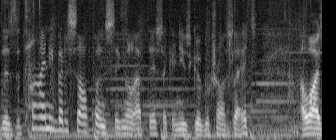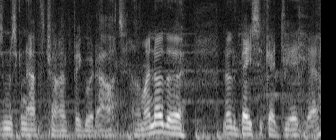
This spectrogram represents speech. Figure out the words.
there's a tiny bit of cell phone signal up there so I can use Google Translate. Otherwise, I'm just gonna have to try and figure it out. Um, I know the I know the basic idea here.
